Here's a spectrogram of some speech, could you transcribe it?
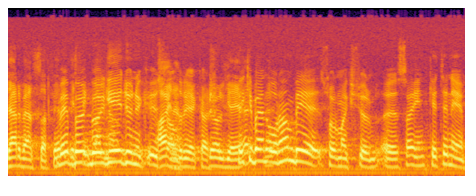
Derbent zaferi ve esin böl- bölgeye dönük e, Aynen, saldırıya karşı. bölgeye Peki ben Orhan Bey'e sormak istiyorum e, Sayın Ketene'ye.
